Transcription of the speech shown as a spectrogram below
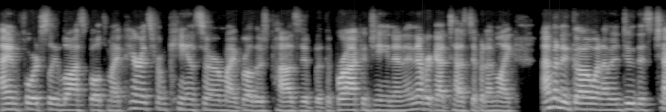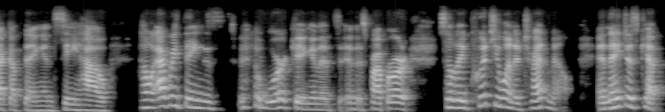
I unfortunately lost both my parents from cancer. My brother's positive with the BRCA gene, and I never got tested, but I'm like, I'm going to go and I'm going to do this checkup thing and see how how everything's working in its in its proper order. So they put you on a treadmill and they just kept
